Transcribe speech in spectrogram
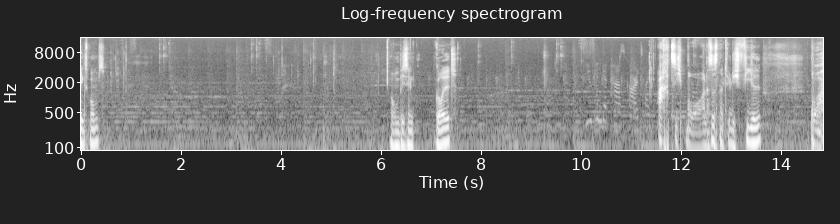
Dingsbums. Ein bisschen Gold. 80, boah, das ist natürlich viel. Boah.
